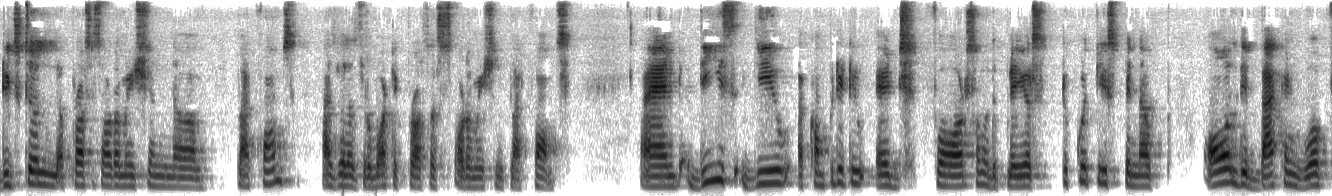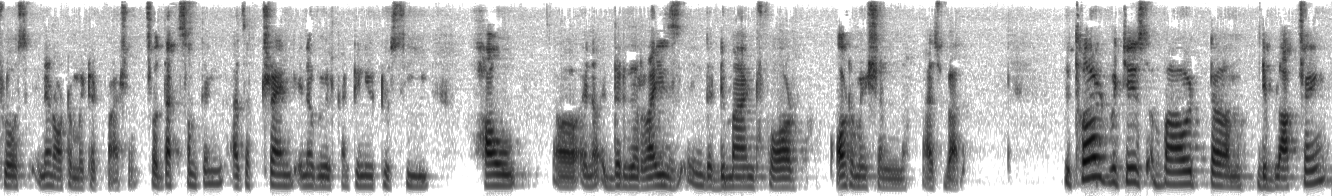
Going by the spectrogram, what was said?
digital process automation uh, platforms as well as robotic process automation platforms. And these give a competitive edge for some of the players to quickly spin up all the backend workflows in an automated fashion. So that's something as a trend, you know, we will continue to see how uh, you know there is a rise in the demand for automation as well. The third, which is about um, the blockchain,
